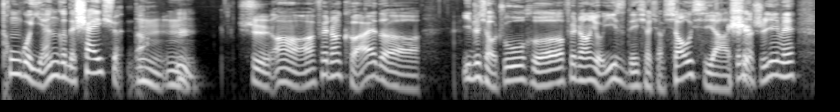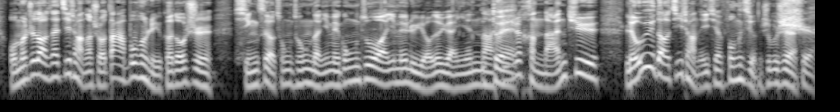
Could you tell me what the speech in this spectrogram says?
通过严格的筛选的。嗯嗯。是啊啊，非常可爱的一只小猪和非常有意思的一小小消息啊！真的是因为我们知道，在机场的时候，大部分旅客都是行色匆匆的，因为工作、因为旅游的原因呢，其实很难去留意到机场的一些风景，是不是？是，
